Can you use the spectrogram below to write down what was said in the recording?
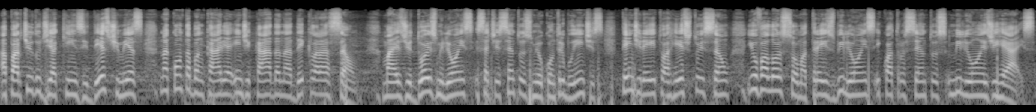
a partir do dia 15 deste mês na conta bancária indicada na declaração. Mais de 2 milhões e 700 mil contribuintes têm direito à restituição e o valor soma 3 bilhões bilhões e 400 milhões de reais.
